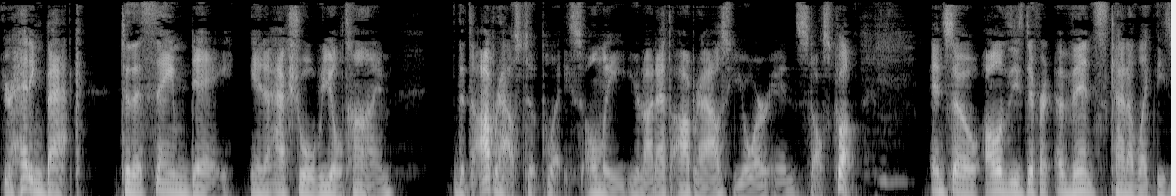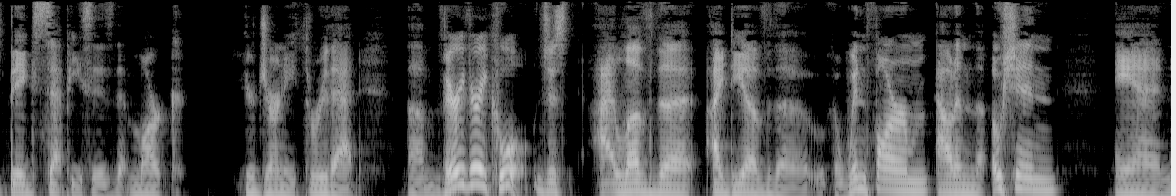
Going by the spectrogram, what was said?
you're heading back to the same day in actual real time that the opera house took place. Only you're not at the opera house, you're in Stalsk-12. And so all of these different events, kind of like these big set pieces that mark your journey through that. Um, very, very cool. Just, I love the idea of the, the wind farm out in the ocean and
